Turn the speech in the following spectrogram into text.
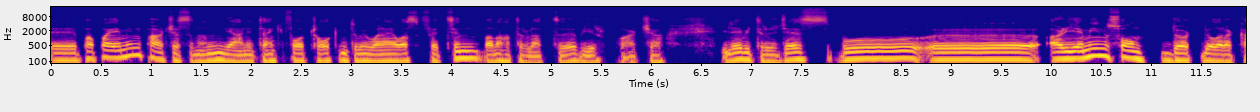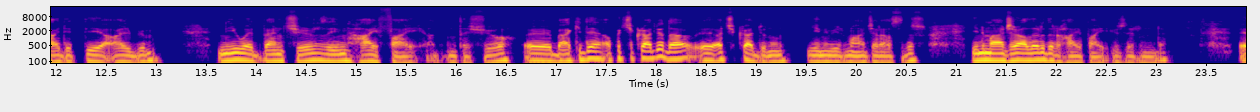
e, Papa Emin parçasının yani Thank You For Talking To Me When I Was Fat'in bana hatırlattığı bir parça ile bitireceğiz. Bu e, R.E.M'in son dörtlü olarak kaydettiği albüm. New Adventures in Hi-Fi adını taşıyor. Ee, belki de Apaçık Radyo da e, Açık Radyo'nun yeni bir macerasıdır. Yeni maceralarıdır Hi-Fi üzerinde. Ee,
